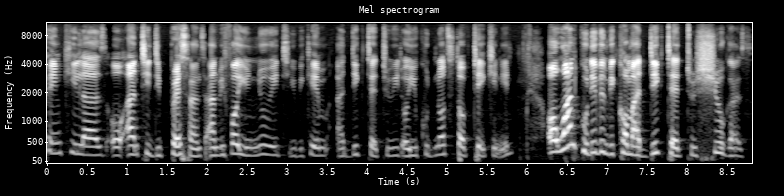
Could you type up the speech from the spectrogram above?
painkillers or antidepressants, and before you knew it, you became addicted to it, or you could not stop taking it. Or one could even become addicted to sugars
